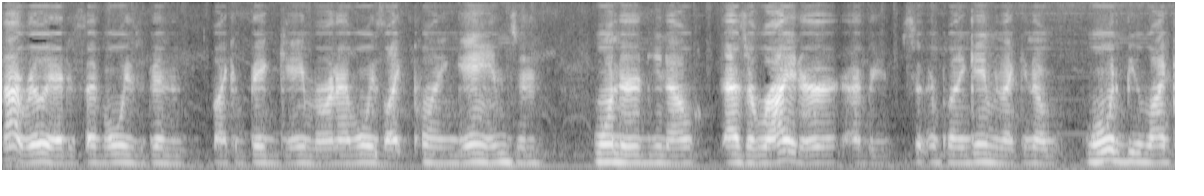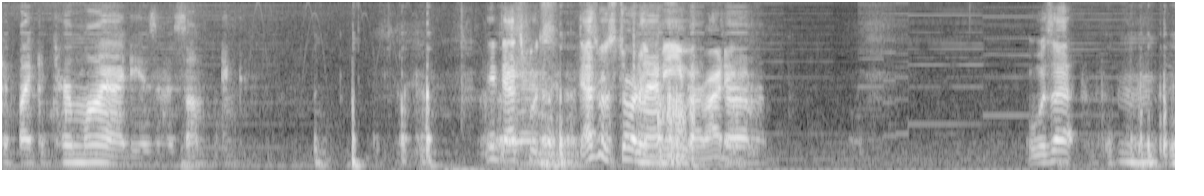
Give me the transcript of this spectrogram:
not really. I just I've always been like a big gamer, and I've always liked playing games, and wondered, you know, as a writer, I'd be sitting there playing games, and like, you know, what would it be like if I could turn my ideas into something? I think that's what that's what started me with writing. what was that? Mm-hmm.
